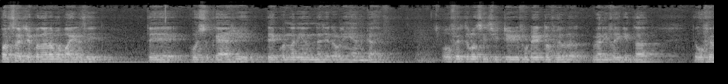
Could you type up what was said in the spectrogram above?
ਪਰਸ 'ਚ ਇੱਕ ਉਹਨਾਂ ਦਾ ਮੋਬਾਈਲ ਸੀ ਤੇ ਕੁਝ ਕੈਸ਼ ਸੀ ਤੇ ਇੱਕ ਉਹਨਾਂ ਦੀਆਂ ਨਜ਼ਰ ਵਾਲੀਆਂ ਐਨਕਾਂ ਸੀ। ਉਹ ਫਿਰ ਚਲੋ ਸੀਸੀਟੀਵੀ ਫੁਟੇਜ ਤੋਂ ਫਿਰ ਵੈਰੀਫਾਈ ਕੀਤਾ ਤੇ ਉਹ ਫਿਰ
